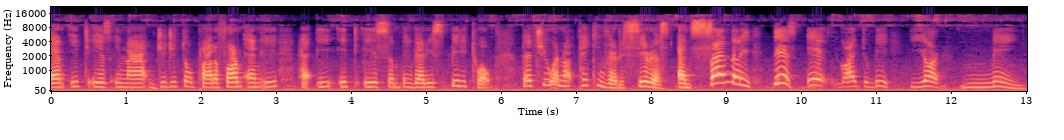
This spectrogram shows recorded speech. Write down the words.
And it is in a digital platform and it, it is something very spiritual that you are not taking very serious. And suddenly this is going to be your main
